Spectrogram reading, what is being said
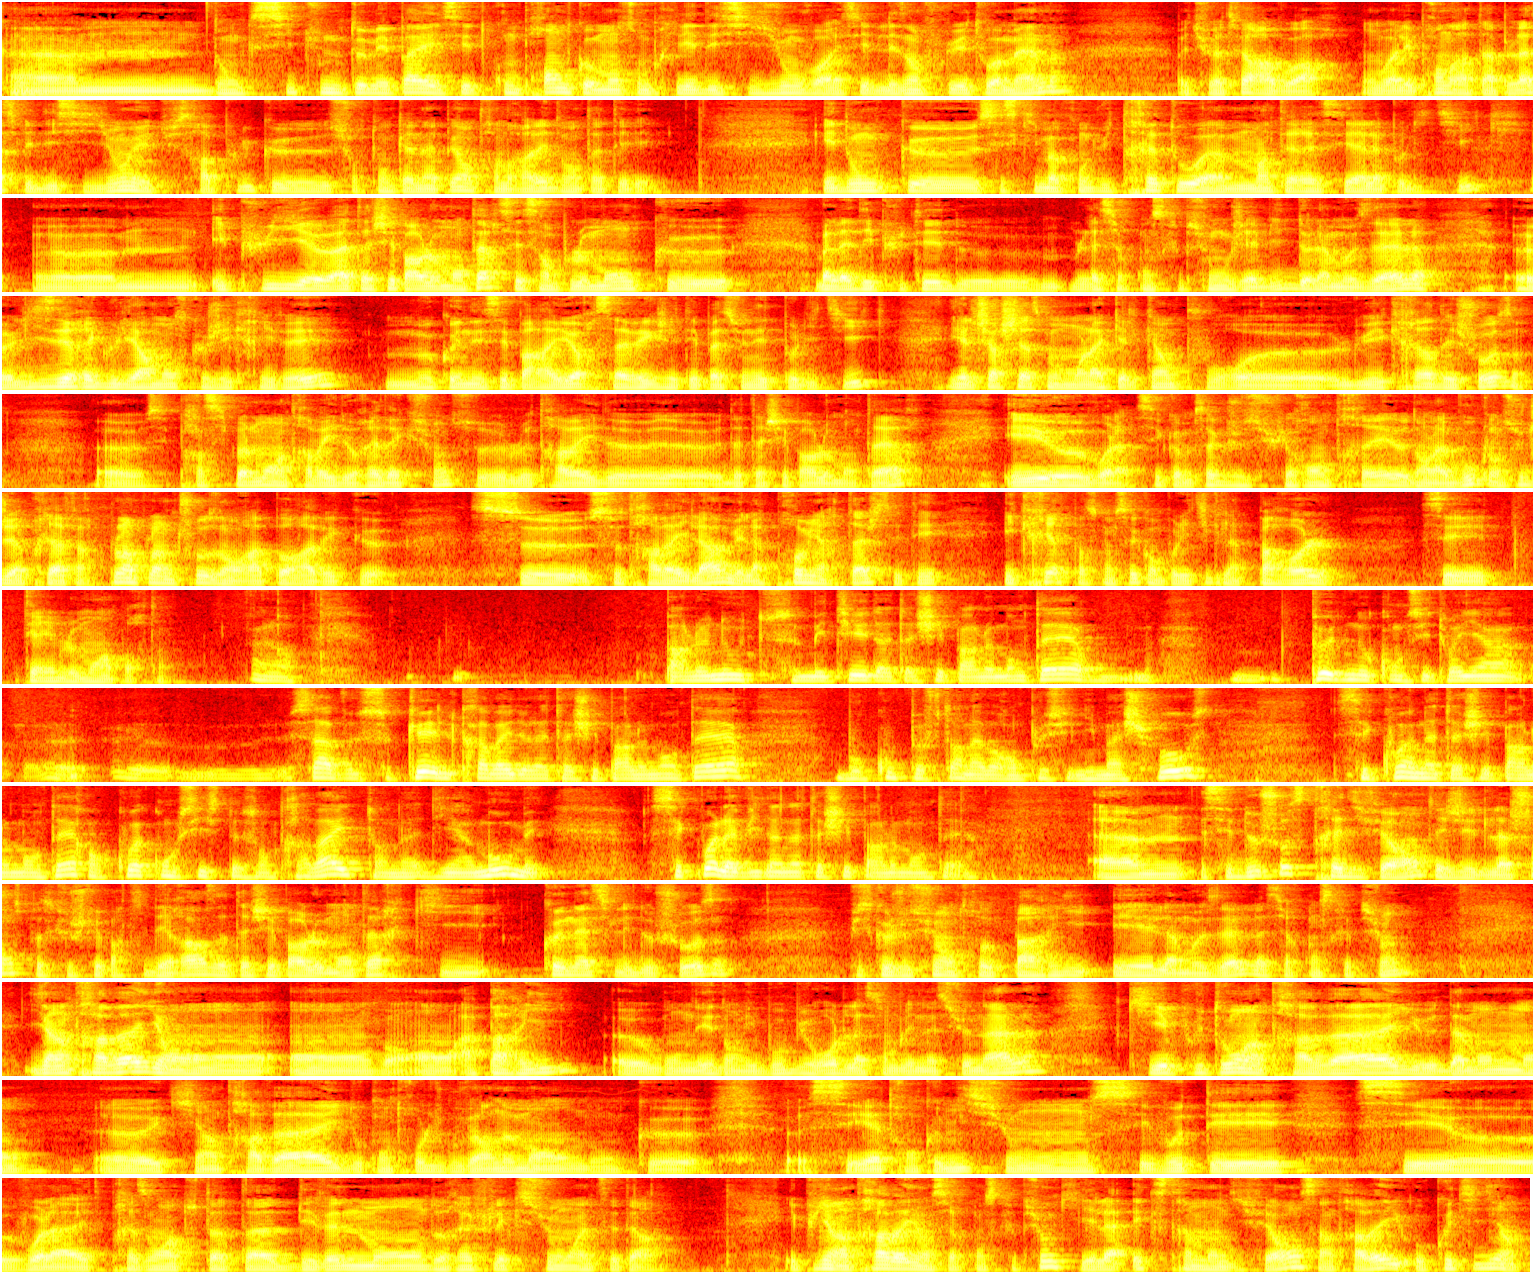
Euh, donc si tu ne te mets pas à essayer de comprendre comment sont prises les décisions, voire essayer de les influer toi-même, bah, tu vas te faire avoir. On va les prendre à ta place, les décisions, et tu seras plus que sur ton canapé en train de râler devant ta télé. Et donc, euh, c'est ce qui m'a conduit très tôt à m'intéresser à la politique. Euh, et puis, euh, attaché parlementaire, c'est simplement que bah, la députée de la circonscription où j'habite, de la Moselle, lisait régulièrement ce que j'écrivais, me connaissait par ailleurs, savait que j'étais passionné de politique, et elle cherchait à ce moment-là quelqu'un pour lui écrire des choses. c'est principalement un travail de rédaction, le travail d'attaché parlementaire. Et voilà, c'est comme ça que je suis rentré dans la boucle. Ensuite, j'ai appris à faire plein plein de choses en rapport avec ce, travail-là, mais la première tâche, c'était écrire, parce qu'on sait qu'en politique, la parole, c'est terriblement important. Alors, parle-nous de ce métier d'attaché parlementaire. Peu de nos concitoyens euh, euh, savent ce qu'est le travail de l'attaché parlementaire. Beaucoup peuvent en avoir en plus une image fausse. C'est quoi un attaché parlementaire? En quoi consiste son travail? Tu en as dit un mot, mais c'est quoi la vie d'un attaché parlementaire? Euh, c'est deux choses très différentes et j'ai de la chance parce que je fais partie des rares attachés parlementaires qui connaissent les deux choses, puisque je suis entre Paris et la Moselle, la circonscription. Il y a un travail à Paris, euh, où on est dans les beaux bureaux de l'Assemblée nationale, qui est plutôt un travail d'amendement, euh, qui est un travail de contrôle du gouvernement. Donc c'est être en commission, c'est voter, c'est voilà être présent à tout un tas d'événements, de réflexions, etc. Et puis il y a un travail en circonscription qui est là extrêmement différent, c'est un travail au quotidien.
